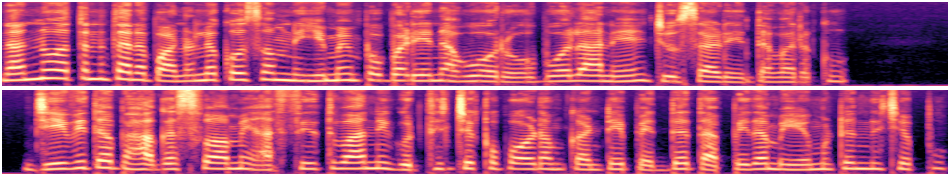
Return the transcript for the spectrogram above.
నన్ను అతను తన పనుల కోసం నియమింపబడిన ఓ రోబోలానే చూశాడు ఇంతవరకు. జీవిత భాగస్వామి అస్తిత్వాన్ని గుర్తించకపోవడం కంటే పెద్ద తప్పిదం ఏముంటుంది చెప్పు?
